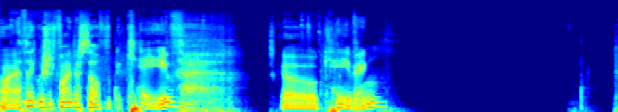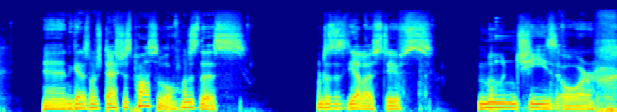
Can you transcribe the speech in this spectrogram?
All right, I think we should find ourselves a cave. Let's go caving. And get as much desh as possible. What is this? What is this yellow stoofs? Moon cheese ore.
